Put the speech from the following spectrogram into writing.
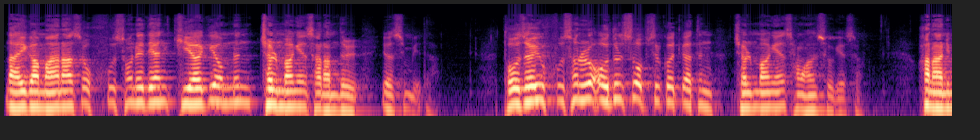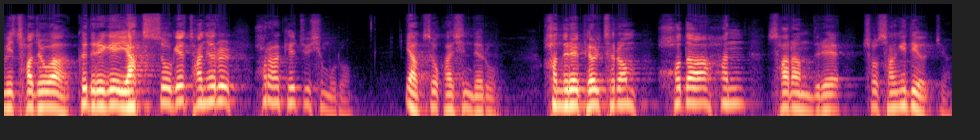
나이가 많아서 후손에 대한 기약이 없는 절망의 사람들이었습니다. 도저히 후손을 얻을 수 없을 것 같은 절망의 상황 속에서 하나님이 찾아와 그들에게 약속의 자녀를 허락해 주심으로 약속하신 대로 하늘의 별처럼 허다한 사람들의 조상이 되었죠.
